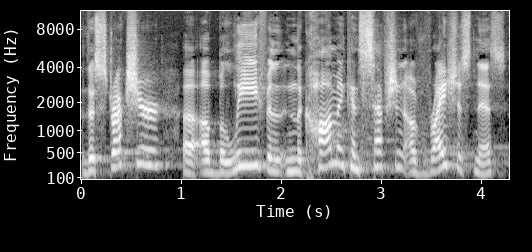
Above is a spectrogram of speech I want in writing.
The structure uh, of belief and, the common conception of righteousness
